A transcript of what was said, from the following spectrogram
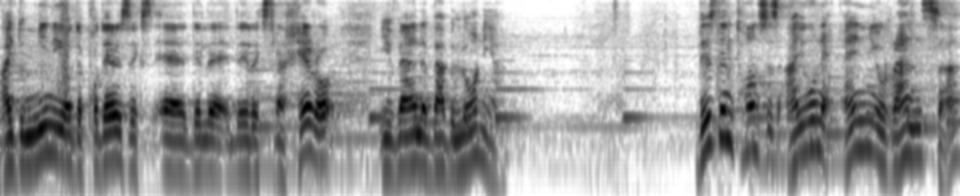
hay dominio de poderes eh, del, del extranjero y van a Babilonia. Desde entonces hay una añoranza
